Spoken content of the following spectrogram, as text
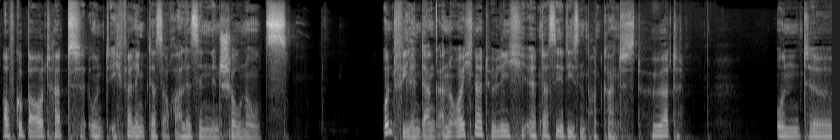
aufgebaut hat. Und ich verlinke das auch alles in den Show Notes. Und vielen Dank an euch natürlich, äh, dass ihr diesen Podcast hört. Und äh,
